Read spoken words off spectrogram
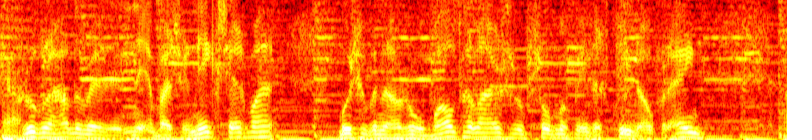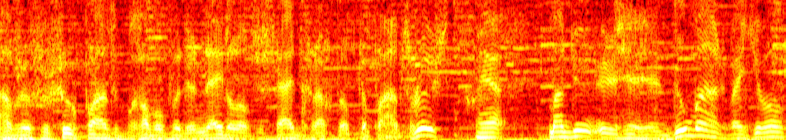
Ja. Vroeger hadden we, was er niks, zeg maar. Moesten we naar Roel Balten luisteren op zondagmiddag tien over één. Over een verzoekplatenprogramma voor de Nederlandse strijdkracht op de plaats Rust. Ja. Maar nu, is, eh, doe maar, weet je wel.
